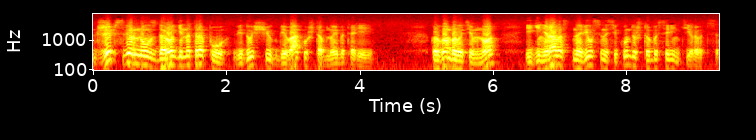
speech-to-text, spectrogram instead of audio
Джип свернул с дороги на тропу, ведущую к биваку штабной батареи. Кругом было темно, и генерал остановился на секунду, чтобы сориентироваться.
